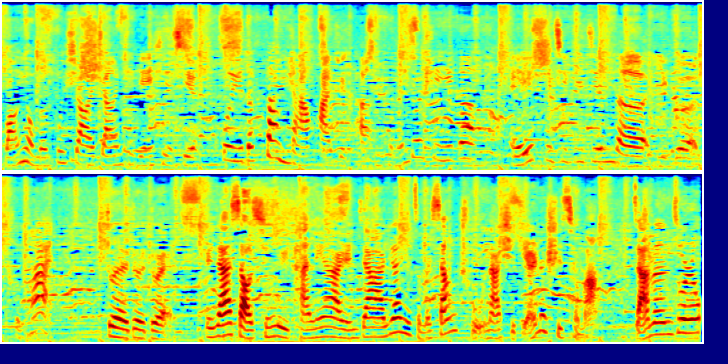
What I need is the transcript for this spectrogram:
是网友们不需要将这件事情过于的放大化去看，可能就是一个哎夫妻之间的一个疼爱。对对对，人家小情侣谈恋爱，人家愿意怎么相处那是别人的事情嘛，咱们做人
